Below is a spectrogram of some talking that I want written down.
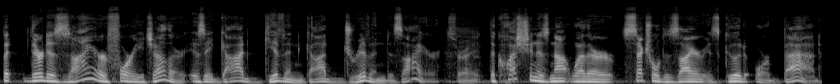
But their desire for each other is a God given, God driven desire. That's right. The question is not whether sexual desire is good or bad,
